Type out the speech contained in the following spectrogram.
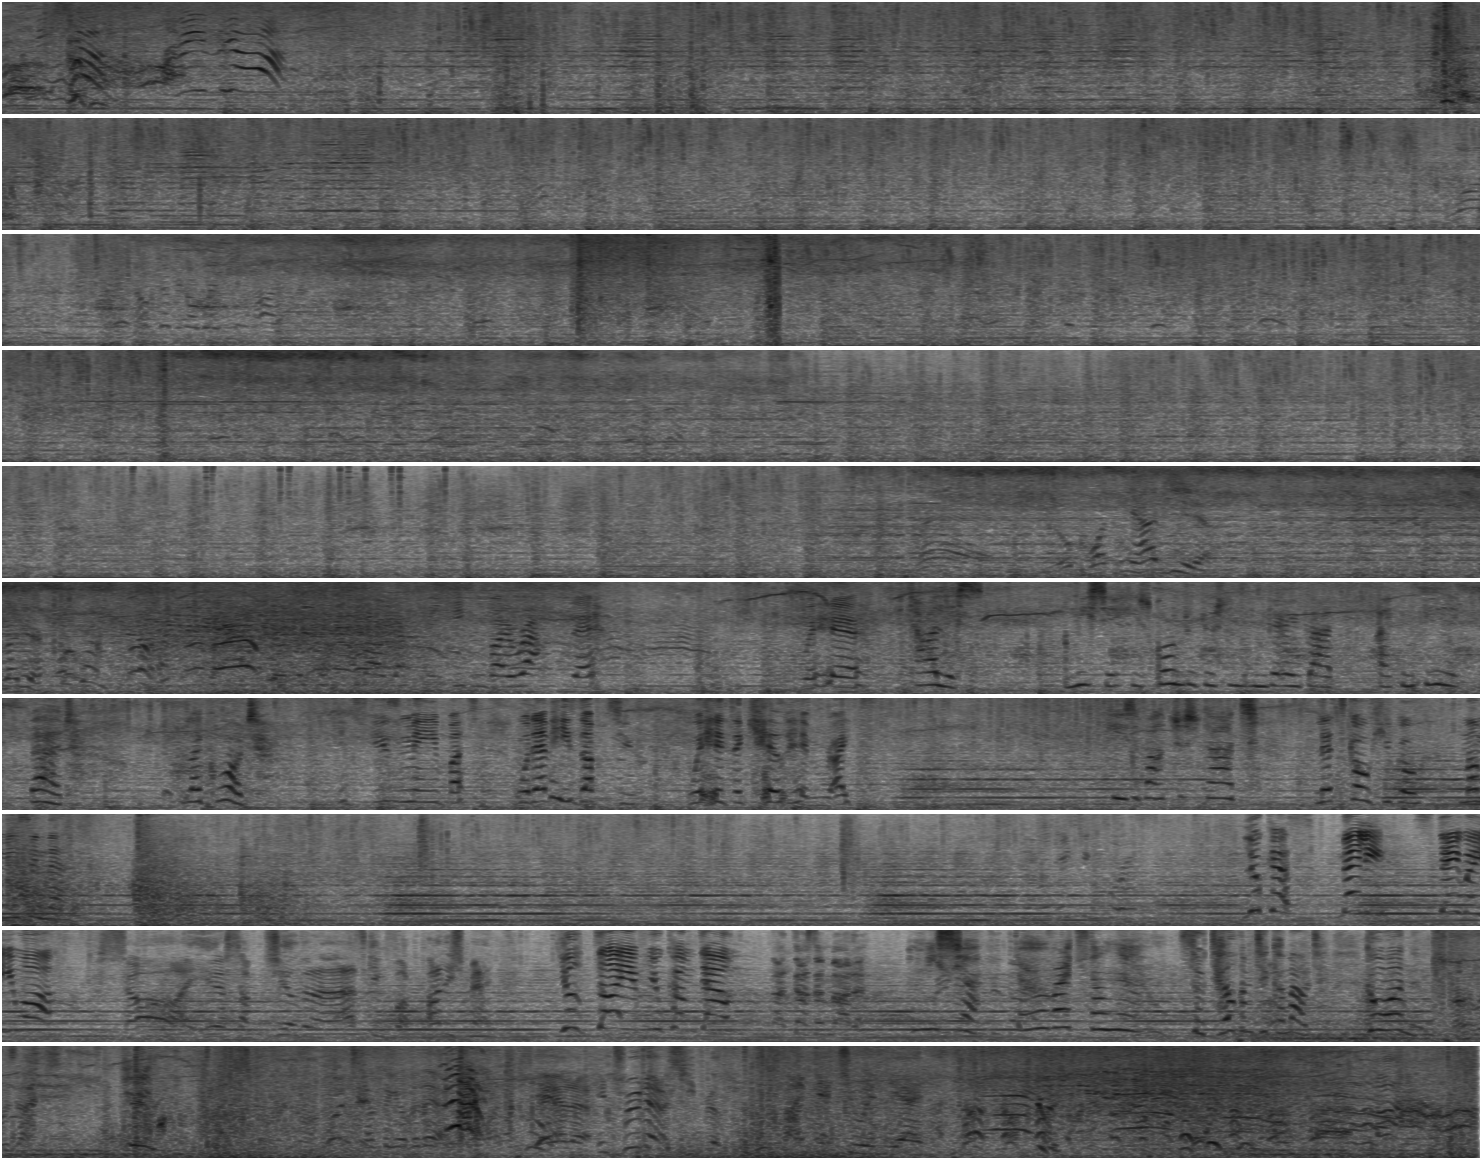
Ah! Amicia, he's going to do something very bad. I can feel it. Bad. Like what? Excuse me, but whatever he's up to, we're here to kill him, right? He's about to start. Let's go, Hugo. Mummy's in there. Waiting for us. Lucas! Mélie! Some children are asking for punishment. You'll die if you come down! That doesn't matter. Amicia, there are rats down there. So tell them to come out. Go on! What was that? something over there. Yeah, intruders! Keep looking. I'll get you in the end. Ah!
